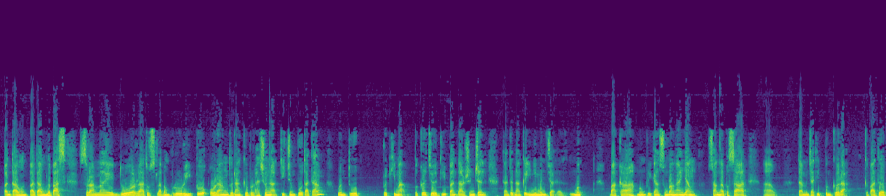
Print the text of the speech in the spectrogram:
pada tahun pada tahun lepas seramai 280,000 orang tenaga profesional dijemput datang untuk berkhidmat bekerja di bandar Shenzhen dan tenaga ini menjadi bakal memberikan sumbangan yang sangat besar uh, dan menjadi penggerak kepada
